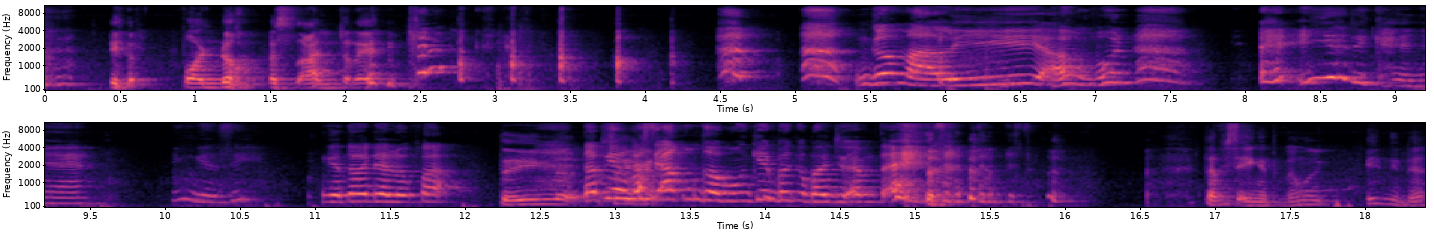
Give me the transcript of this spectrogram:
Ya, pondok pesantren. Enggak Mali, ya ampun. Eh iya deh kayaknya. Enggak sih? Enggak tahu udah lupa. Ting, lo- Tapi yang seingat- pasti aku nggak mungkin pakai baju MTS. Tapi seingat kamu ini dah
